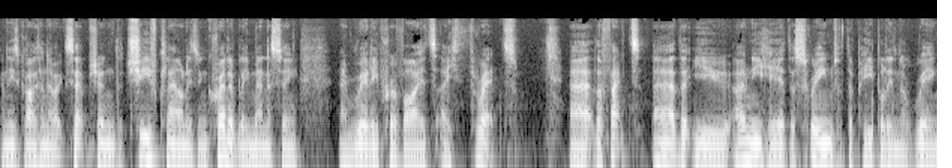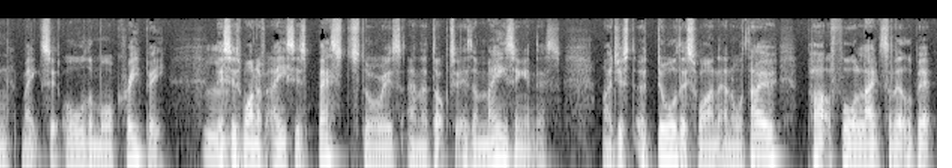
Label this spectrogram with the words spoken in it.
and these guys are no exception. The chief clown is incredibly menacing and really provides a threat. Uh, the fact uh, that you only hear the screams of the people in the ring makes it all the more creepy. Mm. This is one of Ace's best stories, and the Doctor is amazing in this. I just adore this one, and although part four lags a little bit,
